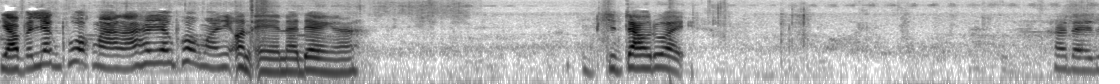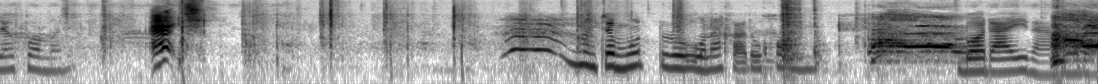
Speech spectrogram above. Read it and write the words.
อย่าไปเรียกพวกมานะถ้าเรียกพวกมานี่อ่อนแอนะแดงนะคิดเจ้าด้วย ถ้าใดเรียกพวกมานี่เอ๊ะมันจะมุดรูนะคะทุกคนบอได้นะบ่ได้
